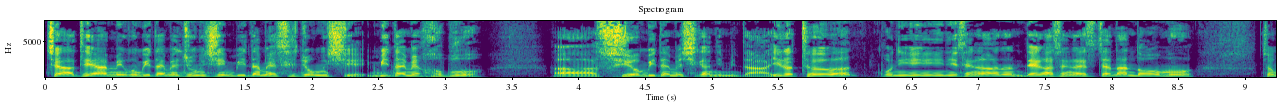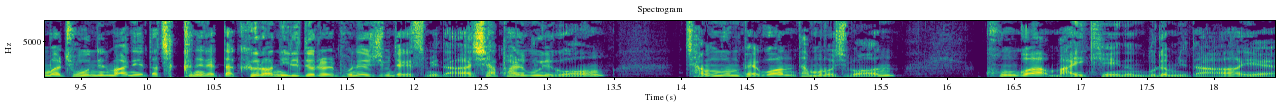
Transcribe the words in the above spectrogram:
자, 대한민국 미담의 중심, 미담의 세종시, 미담의 허브, 아, 수요 미담의 시간입니다. 이렇듯 본인이 생각하는 내가 생각했을 때 난 너무 정말 좋은 일 많이 했다, 착한 일 했다, 그런 일들을 보내주시면 되겠습니다. 샵8910, 장문 100원, 단문 50원, 콩과 my K는 무료입니다. 예.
